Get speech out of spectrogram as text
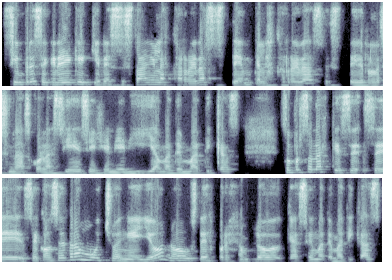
siempre se cree que quienes están en las carreras STEM, que las carreras este, relacionadas con la ciencia, ingeniería, matemáticas, son personas que se, concentran mucho en ello, ¿no? Ustedes, por ejemplo, que hacen matemáticas,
